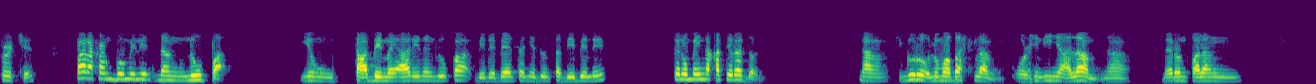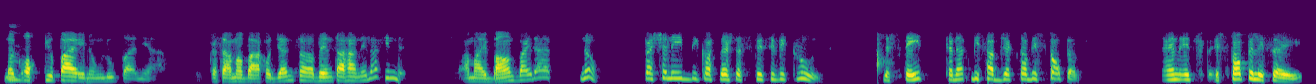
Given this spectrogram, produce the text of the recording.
purchase. Para kang bumili ng lupa. Yung sabi may-ari ng lupa, binibenta niya dun sa bibili, pero may nakatira doon na siguro lumabas lang or hindi niya alam na meron palang nag-occupy ng lupa niya. Kasama ba ako dyan sa bentahan nila? Hindi. Am I bound by that? No. Especially because there's a specific rule. The state cannot be subject of estoppel. And it's estoppel is a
